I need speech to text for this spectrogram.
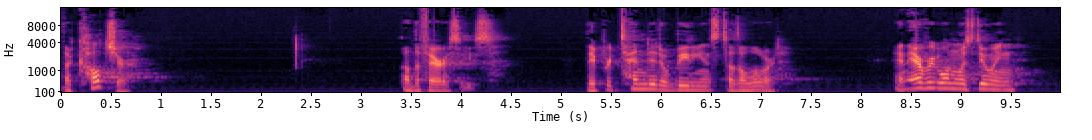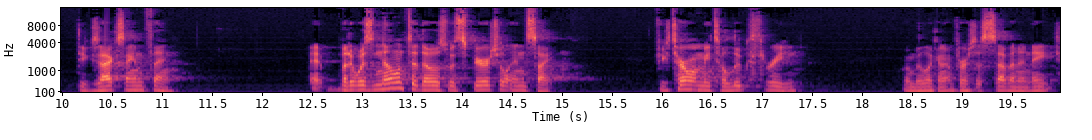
the culture of the Pharisees. They pretended obedience to the Lord. And everyone was doing the exact same thing. But it was known to those with spiritual insight. If you turn with me to Luke 3, we'll be looking at verses 7 and 8.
